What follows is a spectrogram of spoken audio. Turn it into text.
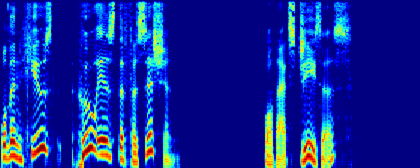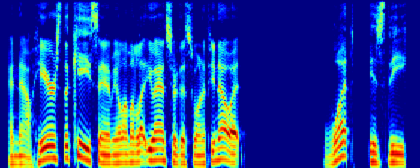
Well, then who's, who is the physician? Well, that's Jesus. And now here's the key, Samuel. I'm going to let you answer this one if you know it. What is the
